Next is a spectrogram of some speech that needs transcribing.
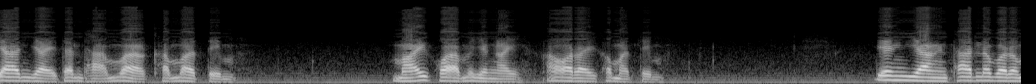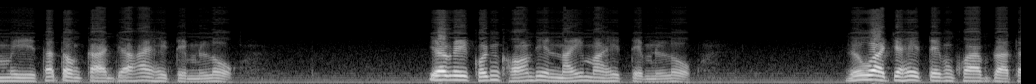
จารย์ใหญ่ท่านถามว่าคำว่าเต็ม หมายความว่ายังไง เอาอะไรเข้ามาเต็มเด่นอย่างทานบารมีถ้าต้องการจะให้ให้เต็มโลก อย่าไปขนของที่ไหนมาให้เต็มโลก หรือว่าจะให้เต็มความปรารถ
